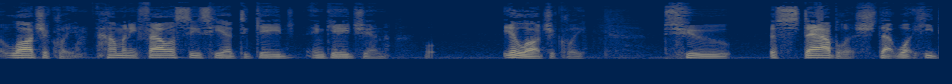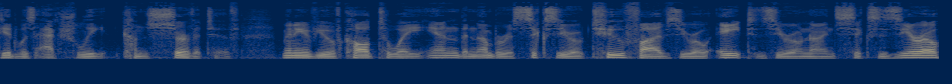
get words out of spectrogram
logically, how many fallacies he had to gauge, engage in illogically to establish that what he did was actually conservative. Many of you have called to weigh in. The number is 602 508 0960.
